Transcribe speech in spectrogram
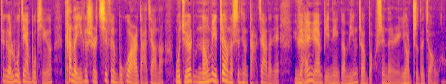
这个路见不平，看到一个事气愤不过而打架呢？我觉得能为这样的事情打架的人，远远比那个明哲保身的人要值得交往。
